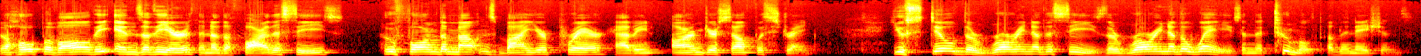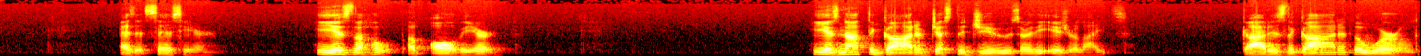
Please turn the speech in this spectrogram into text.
The hope of all the ends of the earth and of the farthest seas, who formed the mountains by your prayer, having armed yourself with strength. You stilled the roaring of the seas, the roaring of the waves, and the tumult of the nations. As it says here, He is the hope of all the earth. He is not the God of just the Jews or the Israelites. God is the God of the world,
